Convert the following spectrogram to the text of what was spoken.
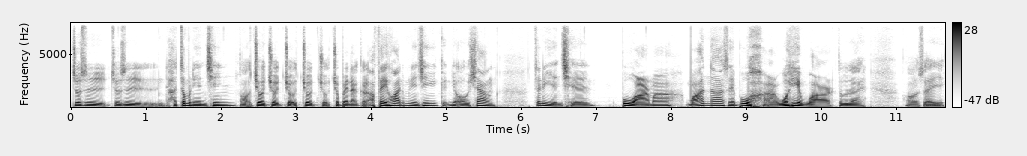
就是就是还这么年轻哦，就就就就就就被那个了。废话，那么年轻，你偶像在你眼前不玩吗？玩啊，谁不玩？我也玩，对不对？哦，所以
